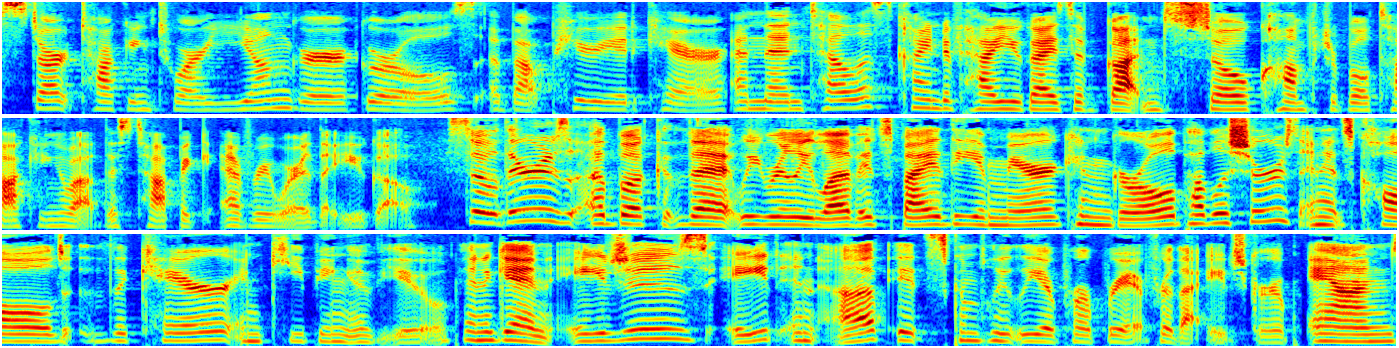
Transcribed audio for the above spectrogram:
start talking to our younger girls about period care and then tell us kind of how you guys have gotten so comfortable talking about this topic everywhere that you go. So there is a book that we really love. It's by the American Girl publishers and it's called The Care and Keeping of You. And again, ages 8 and up, it's completely appropriate for that age group. And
